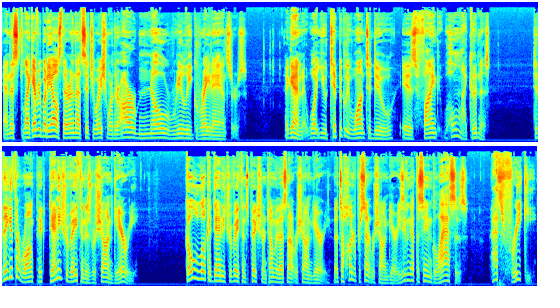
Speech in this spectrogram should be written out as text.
And this, like everybody else, they're in that situation where there are no really great answers. Again, what you typically want to do is find. Oh my goodness. Did they get the wrong pick? Danny Trevathan is Rashan Gary. Go look at Danny Trevathan's picture and tell me that's not Rashan Gary. That's 100% Rashan Gary. He's even got the same glasses. That's freaky.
